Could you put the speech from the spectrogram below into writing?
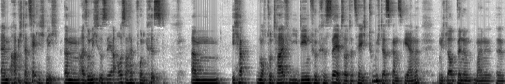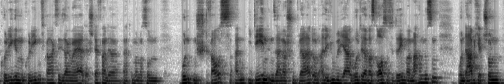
Ähm, habe ich tatsächlich nicht. Ähm, also nicht so sehr außerhalb von Christ. Ähm, ich habe noch total viele Ideen für Chris selbst. Also tatsächlich tue ich das ganz gerne. Und ich glaube, wenn du meine äh, Kolleginnen und Kollegen fragst, die sagen, naja, der Stefan, der hat immer noch so einen bunten Strauß an Ideen in seiner Schublade und alle Jubeljahre holt er da was raus, was wir dringend mal machen müssen. Und da habe ich jetzt schon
